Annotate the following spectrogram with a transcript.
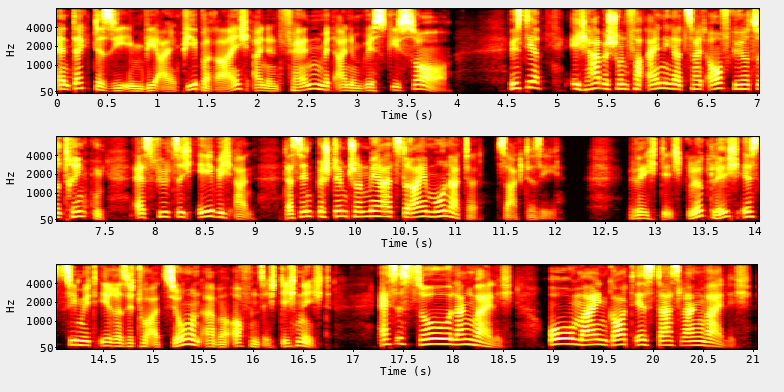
entdeckte sie im VIP-Bereich einen Fan mit einem Whisky Saw. Wisst ihr, ich habe schon vor einiger Zeit aufgehört zu trinken. Es fühlt sich ewig an. Das sind bestimmt schon mehr als drei Monate, sagte sie. Richtig glücklich ist sie mit ihrer Situation aber offensichtlich nicht. Es ist so langweilig. Oh mein Gott, ist das langweilig.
